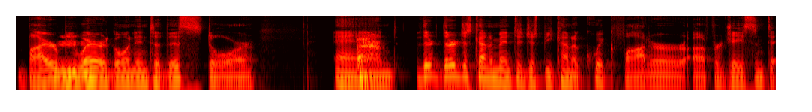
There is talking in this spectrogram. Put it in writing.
buyer Mhm. beware going into this store and they're they're just kind of meant to just be kind of quick fodder uh, for Jason to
